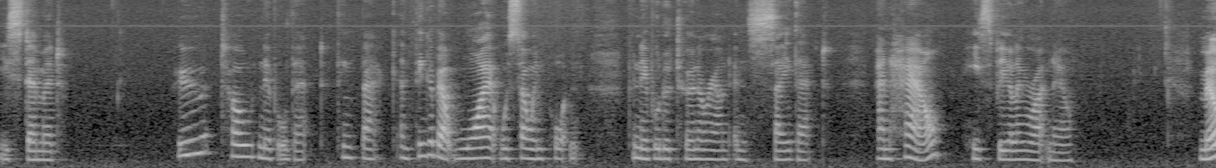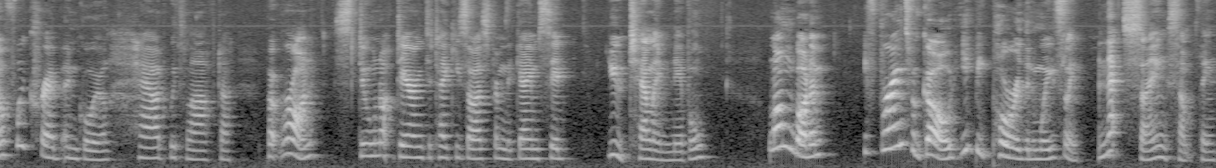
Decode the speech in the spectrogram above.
he stammered. Who told Neville that? Think back and think about why it was so important for Neville to turn around and say that, and how he's feeling right now. Malfoy, Crabbe, and Goyle howled with laughter, but Ron, still not daring to take his eyes from the game, said, You tell him, Neville. Longbottom, if brains were gold, you'd be poorer than Weasley, and that's saying something.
